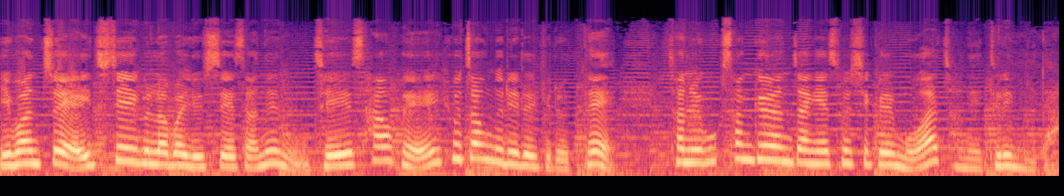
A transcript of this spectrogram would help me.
이번 주 HJ 글로벌 뉴스에서는 제4회 효정누리를 비롯해 천일국 선교 현장의 소식을 모아 전해드립니다.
